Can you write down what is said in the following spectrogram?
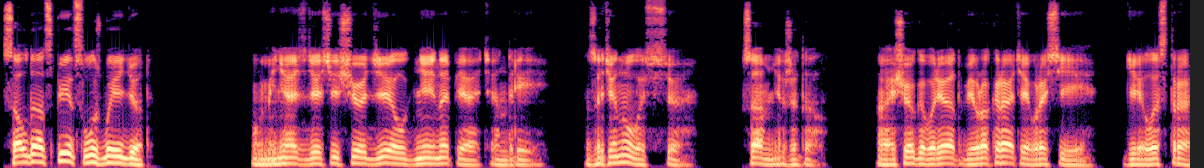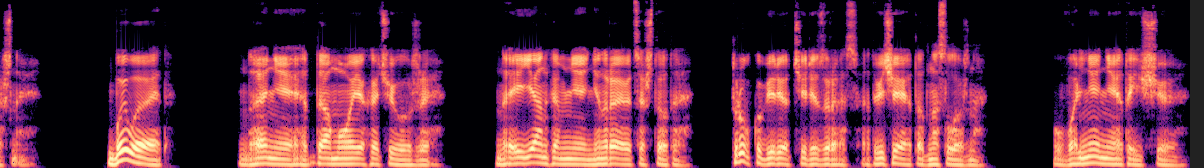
Солдат спит, служба идет. У меня здесь еще дел дней на пять, Андрей. Затянулось все. Сам не ожидал. А еще говорят, бюрократия в России. Дело страшное. «Бывает». «Да не, домой я хочу уже. Да и Янка мне не нравится что-то. Трубку берет через раз, отвечает односложно. Увольнение это еще.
